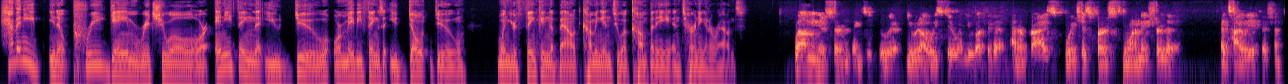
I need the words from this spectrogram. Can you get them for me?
Have any, you know, pre-game ritual or anything that you do, or maybe things that you don't do when you're thinking about coming into a company and turning it around? Well, I mean, there's certain things you would, you would always do when you look at an enterprise, which is first, you want to make sure that it's highly efficient.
